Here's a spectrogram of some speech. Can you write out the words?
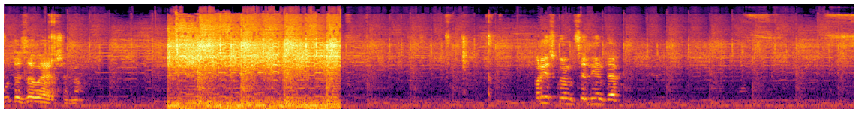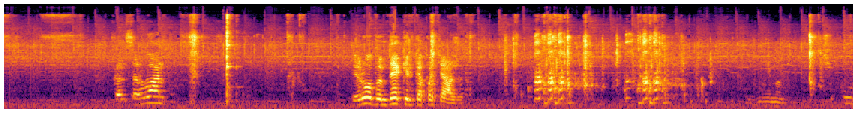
буде завершена. Прискуємо циліндр. Консервант. І робимо декілька потяжок. Знімемо чеку.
